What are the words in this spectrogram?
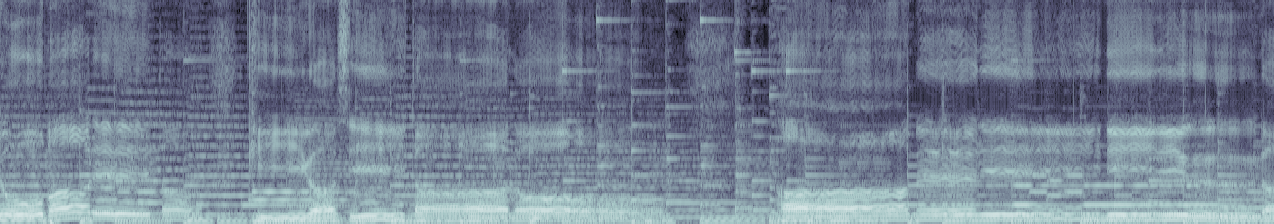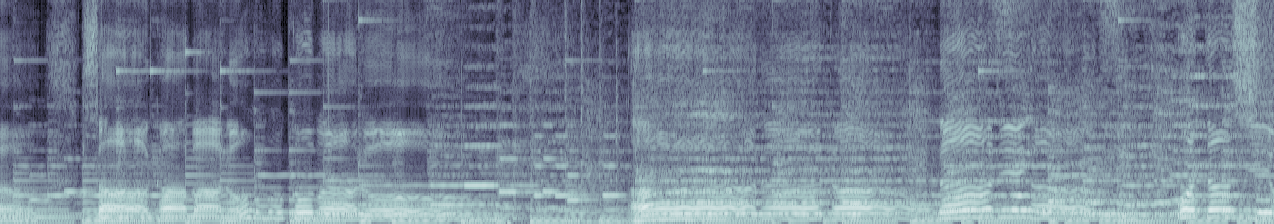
呼ばれた。気がしたの。雨に逃だ酒場の駒のあなたなぜなぜ私を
